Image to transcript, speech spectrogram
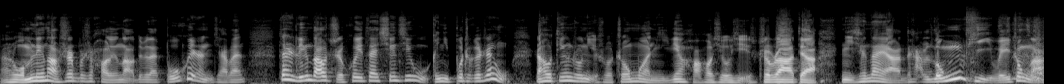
啊。我们领导是不是好领导，对不对？不会让你加班，但是领导只会在星期五给你布置个任务，然后叮嘱你说周末你一定要好好休息，知不知道？对啊？你现在呀，龙体为重啊。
